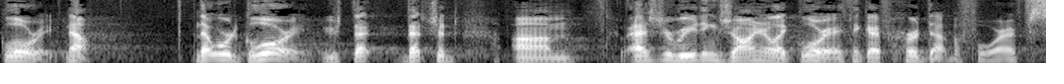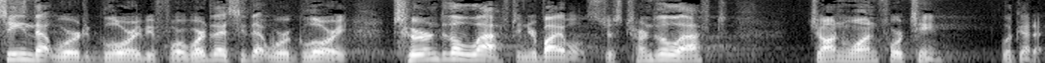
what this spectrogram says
glory. Now, that word glory, that, that should, um, as you're reading John, you're like, glory, I think I've heard that before. I've seen that word glory before. Where did I see that word glory? Turn to the left in your Bibles. Just turn to the left, John 1 14. Look at it.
